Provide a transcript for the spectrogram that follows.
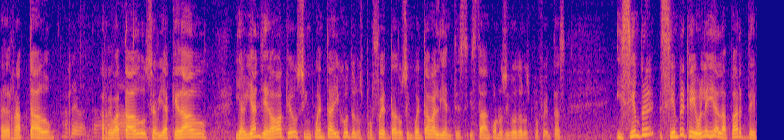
eh, raptado, Arrebatado. arrebatado, se había quedado y habían llegado aquellos 50 hijos de los profetas, los 50 valientes, y estaban con los hijos de los profetas. Y siempre, siempre que yo leía la parte,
